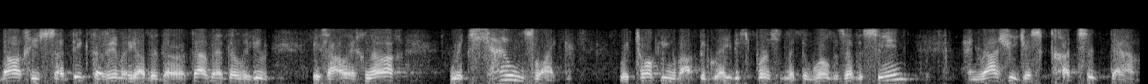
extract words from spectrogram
Noach is tzaddik tavim yadadaratav et Elohim is halech Noach, which sounds like we're talking about the greatest person that the world has ever seen, and Rashi just cuts it down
